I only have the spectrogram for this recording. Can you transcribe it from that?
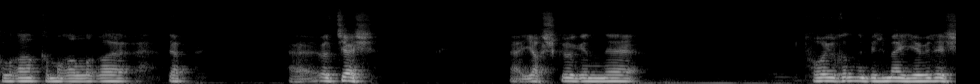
qilgan qilmaganligi deb e, o'lchash e, yaxshi ko'rganni to'yg'inni bilmay yevilish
